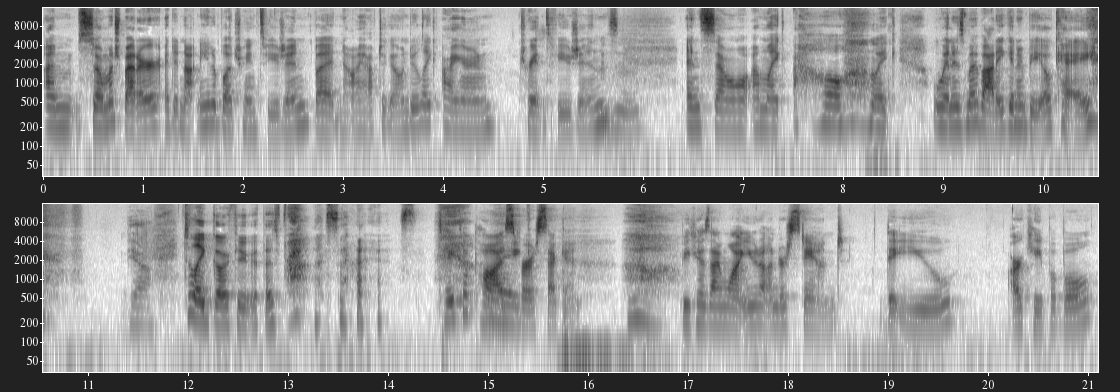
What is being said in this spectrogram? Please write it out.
I'm so much better. I did not need a blood transfusion, but now I have to go and do like iron transfusions. Mm-hmm. And so I'm like, oh, like, when is my body going to be okay Yeah. to like go through with this process? Take a pause Like- for a second because I want you to understand that you are capable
